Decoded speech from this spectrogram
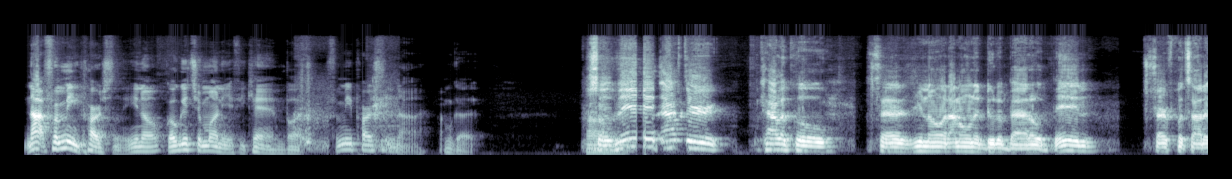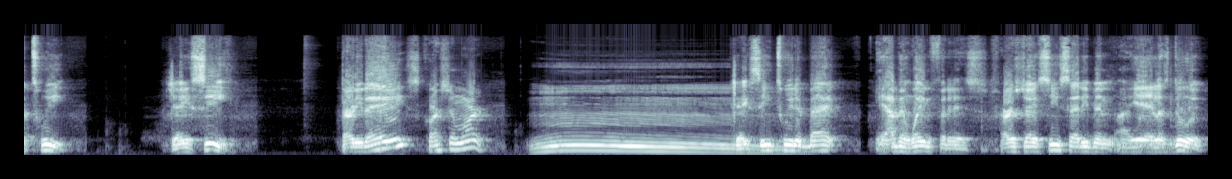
Not for me personally, you know. Go get your money if you can, but for me personally, nah, I'm good. So then after Calico says, you know what, I don't want to do the battle, then Surf puts out a tweet. JC, 30 days? Question mark. Mmm. JC tweeted back, yeah, I've been waiting for this. First JC said he been, uh, yeah, let's do it.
